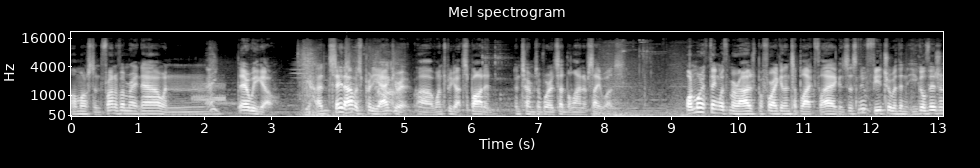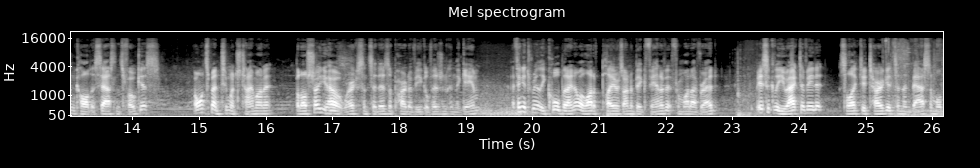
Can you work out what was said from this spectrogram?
Almost in front of them right now, and there we go. I'd say that was pretty accurate uh, once we got spotted in terms of where it said the line of sight was. One more thing with Mirage before I get into Black Flag is this new feature within Eagle Vision called Assassin's Focus. I won't spend too much time on it, but I'll show you how it works since it is a part of Eagle Vision in the game. I think it's really cool, but I know a lot of players aren't a big fan of it from what I've read. Basically, you activate it, select your targets, and then Basim will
